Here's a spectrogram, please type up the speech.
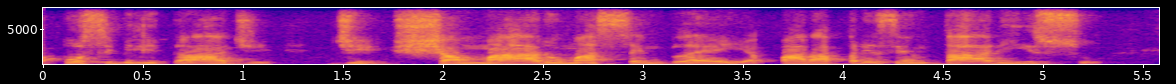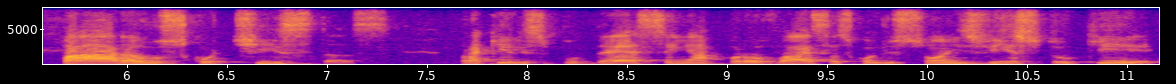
a possibilidade de chamar uma assembleia para apresentar isso para os cotistas, para que eles pudessem aprovar essas condições, visto que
